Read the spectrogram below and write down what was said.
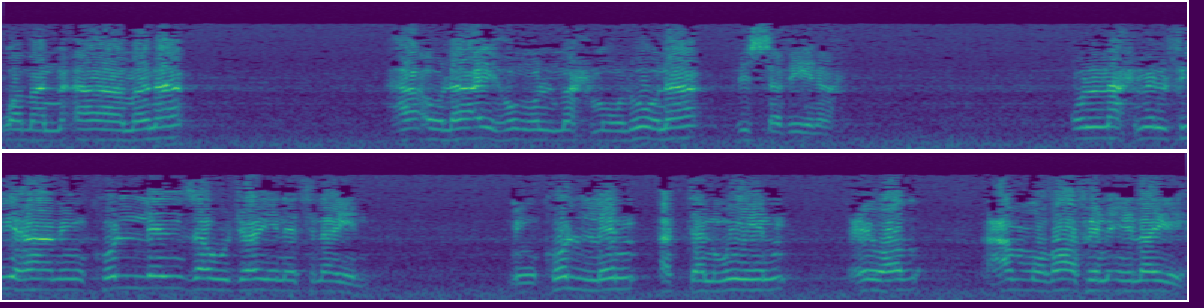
ومن آمن هؤلاء هم المحمولون في السفينة. قل نحمل فيها من كل زوجين اثنين من كل التنوين عوض عن مضاف إليه.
